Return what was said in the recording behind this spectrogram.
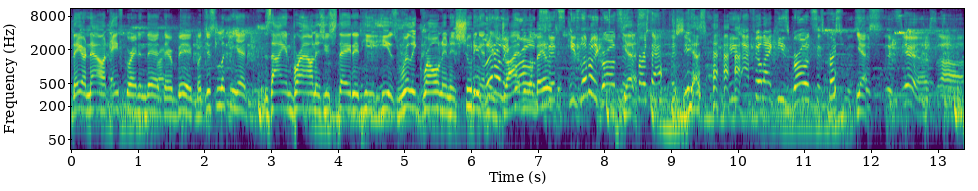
They are now in eighth grade, and they're right. they're big. But just looking at Zion Brown, as you stated, he he has really grown in his shooting he's and his driving ability. Since, he's literally grown since yes. the first half of this year. Yes. I feel like he's grown since Christmas. Yes. It's, it's, yeah. It's, uh,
